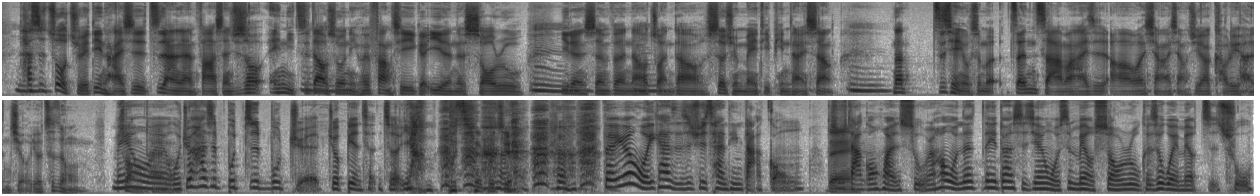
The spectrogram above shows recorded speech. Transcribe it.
他是做决定还是自然而然发生？就是说，哎、你知道说你会放弃一个艺人的收入、嗯艺人身份，然后转到社群媒体平台上。嗯，那之前有什么挣扎吗？还是啊，我想来想去要考虑很久，有这种没有哎、我觉得他是不知不觉就变成这样。不知不觉？对，因为我一开始是去餐厅打工，去打工换宿，然后我那那段时间我是没有收入，可是我也没有支出，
